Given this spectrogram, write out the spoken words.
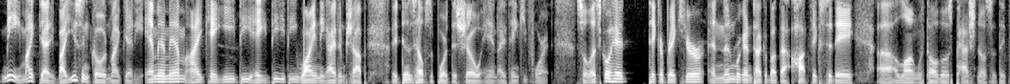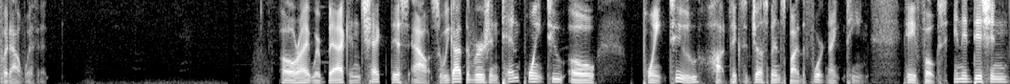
me, Mike Daddy, by using code Mike Daddy M M M I K E D A D D Y in the item shop. It does help support the show, and I thank you for it. So let's go ahead. Take a break here, and then we're going to talk about that hot fix today, uh, along with all those patch notes that they put out with it. All right, we're back and check this out. So we got the version 10.20.2 hotfix adjustments by the Fortnite team. Hey folks, in addition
